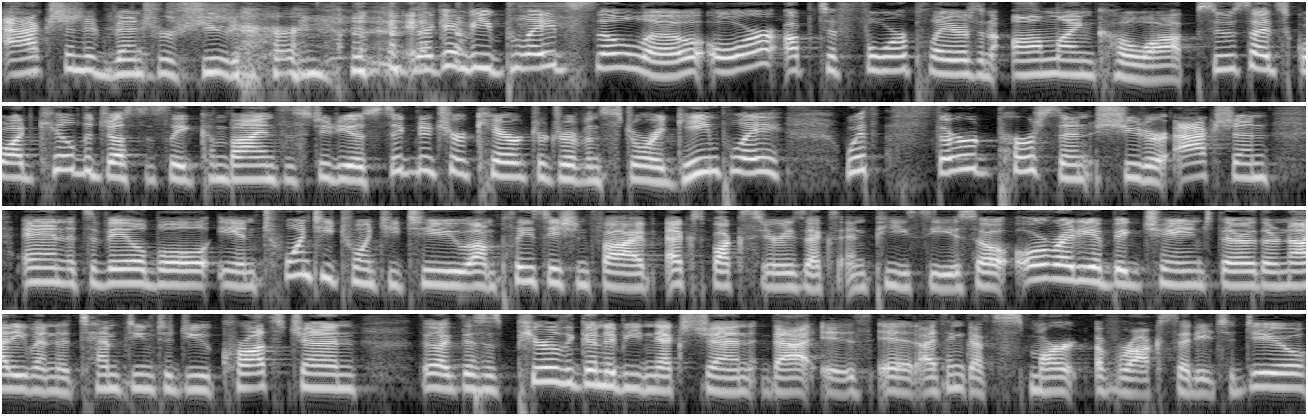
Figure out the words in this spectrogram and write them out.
action adventure shooter that can be played solo or up to four players in online co op. Suicide Squad Kill the Justice League combines the studio's signature character driven story gameplay with third person shooter action, and it's available in 2022 on PlayStation 5, Xbox Series X, and PC. So already a big change there. They're not even attempting to do cross gen. They're like, this is purely going to be next gen. That is it. I think that's smart of Rocksteady to do.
